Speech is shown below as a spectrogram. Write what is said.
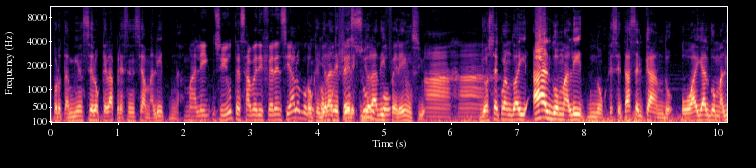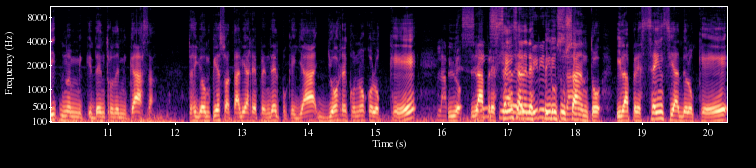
pero también sé lo que es la presencia maligna. Maligno. Sí, usted sabe diferenciarlo porque, Porque yo la, usted yo la diferencio. Ajá. Yo sé cuando hay algo maligno que se está acercando o hay algo maligno en mi- dentro de mi casa. Entonces yo empiezo a tal y a reprender porque ya yo reconozco lo que es La lo- presencia la presencia del del Espíritu Espíritu Santo y la presencia de lo que es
